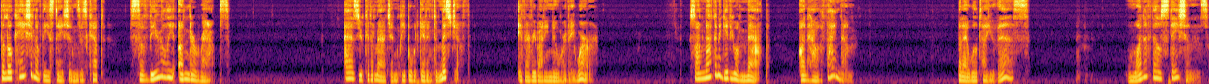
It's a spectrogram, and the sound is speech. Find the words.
The location of these stations is kept severely under wraps. As you can imagine, people would get into mischief if everybody knew where they were. So I'm not going to give you a map on how to find them. But I will tell you this one of those stations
